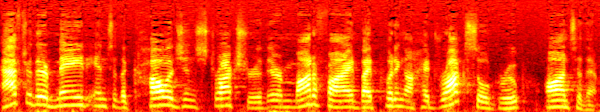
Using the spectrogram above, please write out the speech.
After they're made into the collagen structure, they're modified by putting a hydroxyl group onto them.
